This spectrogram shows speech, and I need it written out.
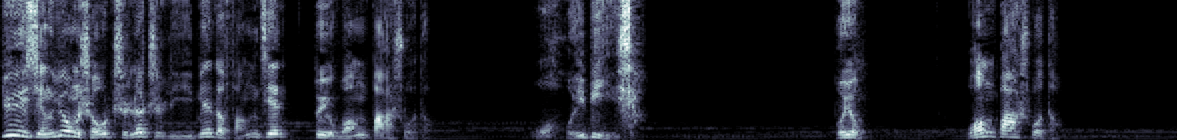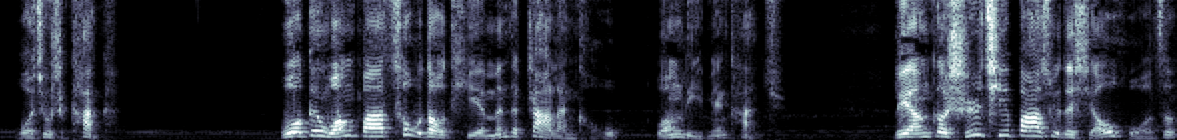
狱警用手指了指里面的房间，对王八说道：“我回避一下。”“不用。”王八说道，“我就是看看。”我跟王八凑到铁门的栅栏口，往里面看去，两个十七八岁的小伙子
